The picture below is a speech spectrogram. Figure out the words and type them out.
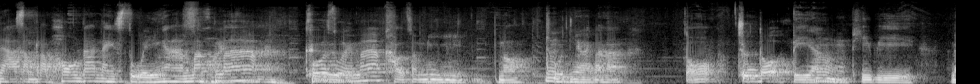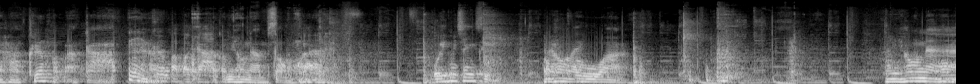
นะคะสำหรับห้องด้านในสวยงามมากมากๆคือโอ้สวยมากเขาจะมีเนาะอืมชุดยังไงบ้างนะคะโต๊ะชุดโต๊ะเตียงอืมทีวีนะคะ เครื่องปรับอากาศอืมนะะเครื่องปรับอากาศแล้วก็มีห้องน้ำสองห้องอ่าอุ้ยไม่ใช่สิในห้องอะไรครัว ในห้องน้ห้อง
